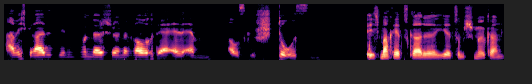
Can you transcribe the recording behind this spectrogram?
habe ich gerade den wunderschönen Rauch der LM ausgestoßen. Ich mache jetzt gerade hier zum Schmökern.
